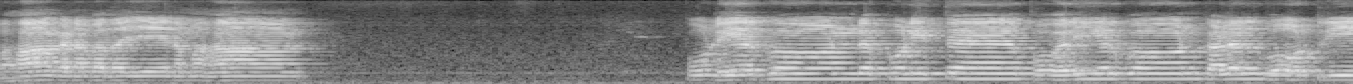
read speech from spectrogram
மகாகணபதையே நமஹ. புலியர்கோன் வெப்பொழித்த புகலியர்கோன் கடல் போற்றி.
